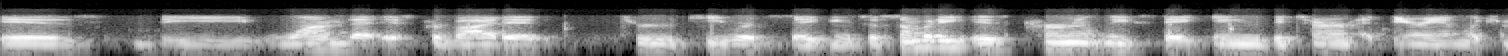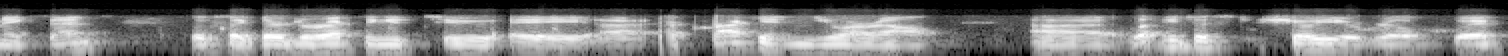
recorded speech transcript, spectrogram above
is the one that is provided through keyword staking. So somebody is currently staking the term Ethereum, which makes sense. Looks like they're directing it to a, uh, a Kraken URL. Uh, let me just show you real quick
